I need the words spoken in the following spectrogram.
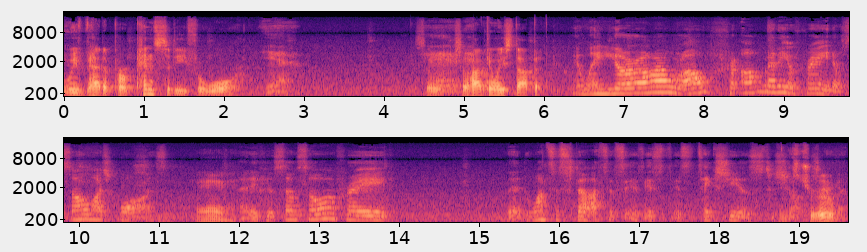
we've had a propensity for war. Yeah. So so how can we stop it? And when you're all, all already afraid of so much wars, Mm. and if you're so so afraid that once it starts, it's, it's, it takes years to show. It's true. stop it.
